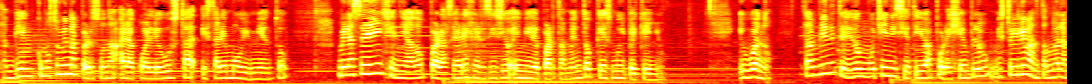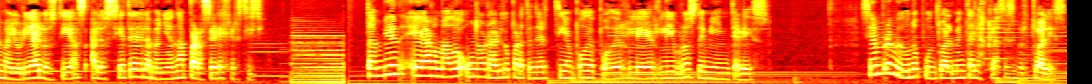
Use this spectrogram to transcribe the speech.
También, como soy una persona a la cual le gusta estar en movimiento, me las he ingeniado para hacer ejercicio en mi departamento que es muy pequeño. Y bueno, también he tenido mucha iniciativa, por ejemplo, me estoy levantando la mayoría de los días a las 7 de la mañana para hacer ejercicio. También he armado un horario para tener tiempo de poder leer libros de mi interés. Siempre me uno puntualmente a las clases virtuales,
